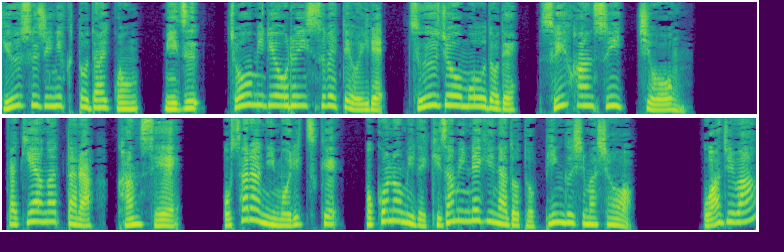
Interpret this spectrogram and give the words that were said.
牛すじ肉と大根、水、調味料類すべてを入れ、通常モードで炊飯スイッチをオン。炊き上がったら完成。お皿に盛り付け、お好みで刻みネギなどトッピングしましょう。お味は？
